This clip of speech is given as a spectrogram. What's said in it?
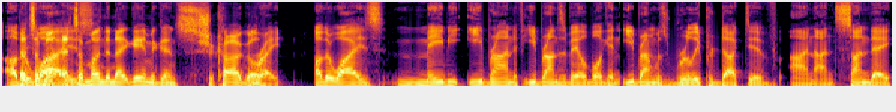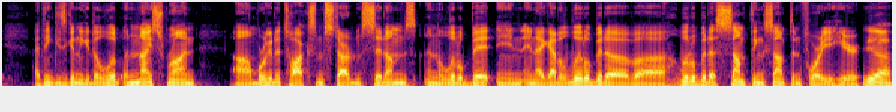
That's Otherwise, a that's a Monday night game against Chicago. Right. Otherwise, maybe Ebron if Ebron's available. Again, Ebron was really productive on on Sunday. I think he's going to get a little a nice run. Um, we're going to talk some stardom situms in a little bit, and, and I got a little bit of a uh, little bit of something something for you here. Yeah.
